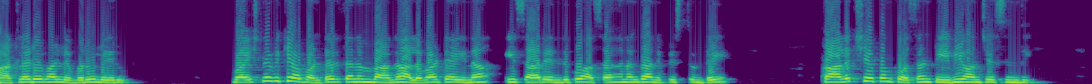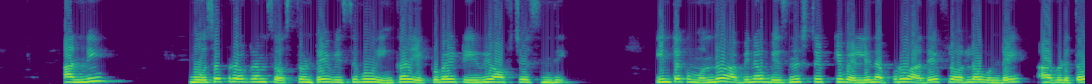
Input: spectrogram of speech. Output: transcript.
మాట్లాడే వాళ్ళు ఎవరూ లేరు. వైష్ణవికి ఆ ఒంటరితనం బాగా అలవాటే అయినా ఈసారి ఎందుకో అసహనంగా అనిపిస్తుంటే కాలక్షేపం కోసం టీవీ ఆన్ చేసింది. అన్ని మూస ప్రోగ్రామ్స్ వస్తుంటే విసుగు ఇంకా ఎక్కువై టీవీ ఆఫ్ చేసింది. ఇంతకు ముందు అభినవ్ బిజినెస్ ట్రిప్కి వెళ్ళినప్పుడు అదే ఫ్లోర్లో ఉండే ఆవిడతో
